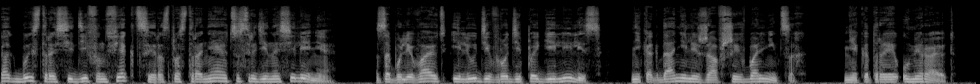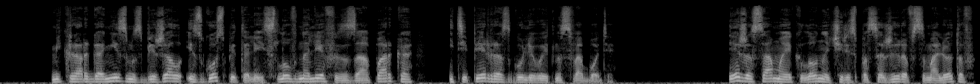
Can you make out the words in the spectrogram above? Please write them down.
Как быстро СИДИФ-инфекции распространяются среди населения. Заболевают и люди вроде Пегги Лилис, никогда не лежавшие в больницах. Некоторые умирают. Микроорганизм сбежал из госпиталей, словно лев из зоопарка, и теперь разгуливает на свободе. Те же самые клоны через пассажиров самолетов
